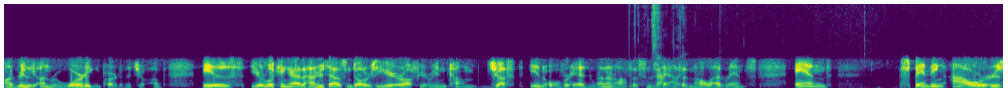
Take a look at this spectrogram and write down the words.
uh, really unrewarding part of the job is you're looking at $100,000 a year off your income just in overhead, run an office and exactly. staff it and all that rents, and spending hours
